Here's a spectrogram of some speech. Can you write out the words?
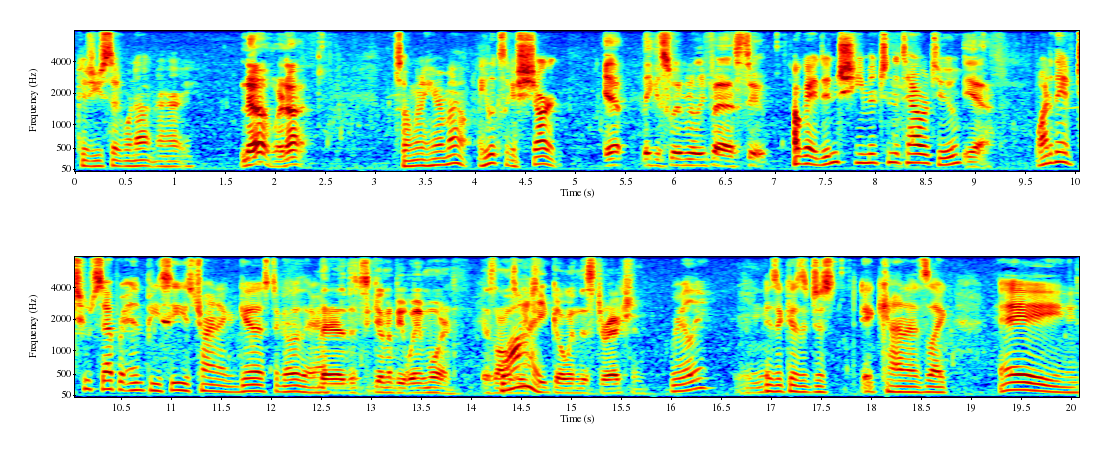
because you said we're not in a hurry. No, we're not. So I'm gonna hear him out. He looks like a shark. Yep, they can swim really fast too. Okay, didn't she mention the tower too? Yeah, Why do they have two separate NPCs trying to get us to go there? there. That's gonna be way more as long as we keep going this direction. Really? Mhm. Is it because it just it kind of is like, hey,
